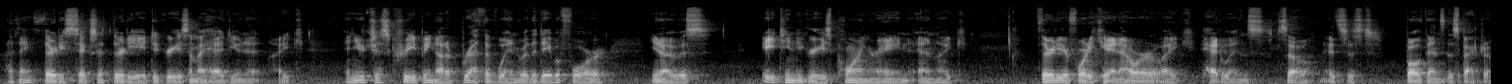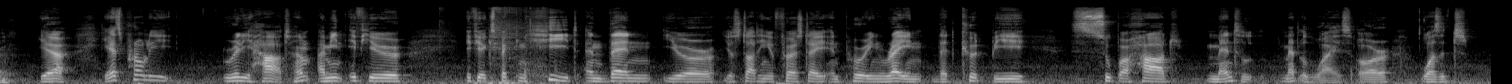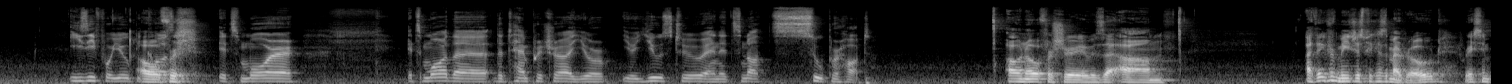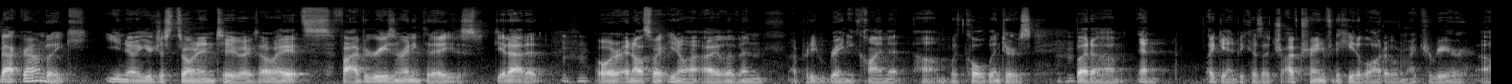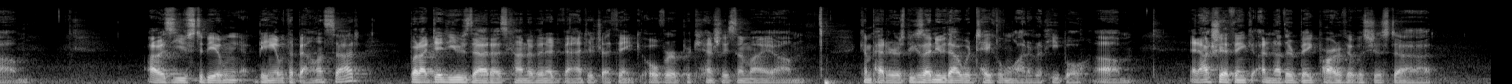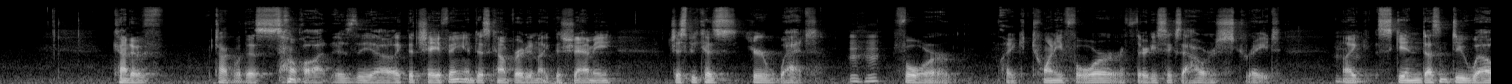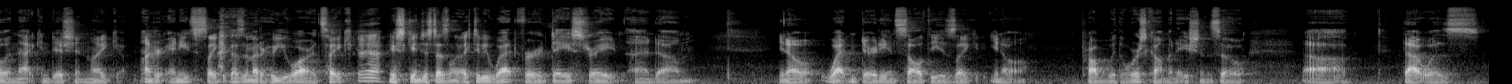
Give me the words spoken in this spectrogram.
I think 36 or 38 degrees in my head unit, like, and you're just creeping, not a breath of wind. Where the day before, you know, it was 18 degrees, pouring rain, and like 30 or 40 k an hour like headwinds. So it's just both ends of the spectrum. Yeah, yeah, it's probably really hard. Huh? I mean, if you if you're expecting heat and then you're you're starting your first day in pouring rain, that could be super hard mental mental wise. Or was it easy for you oh, because oh, for it, it's more it's more the the temperature you're you're used to and it's not super hot. Oh no, for sure. It was um I think for me, just because of my road racing background, like you know, you're just thrown into like, oh, hey, it's five degrees and raining today. You just get at it. Mm-hmm. Or and also, you know, I live in a pretty rainy climate um, with cold winters, mm-hmm. but um, and again because I have trained for the heat a lot over my career, um, I was used to being being able to balance that. But I did use that as kind of an advantage, I think, over potentially some of my um, competitors because I knew that would take a lot out of people. Um, and actually, I think another big part of it was just uh, kind of talk about this a lot is the uh, like the chafing and discomfort and like the chamois, just because you're wet mm-hmm. for like 24 or 36 hours straight. Mm-hmm. Like skin doesn't do well in that condition. Like yeah. under any, it's like it doesn't matter who you are. It's like yeah. your skin just doesn't like to be wet for a day straight. And um, you know, wet and dirty and salty is like you know probably the worst combination. So uh, that was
